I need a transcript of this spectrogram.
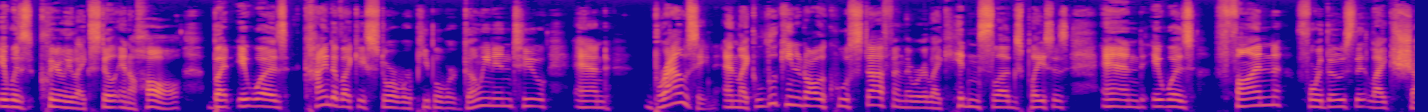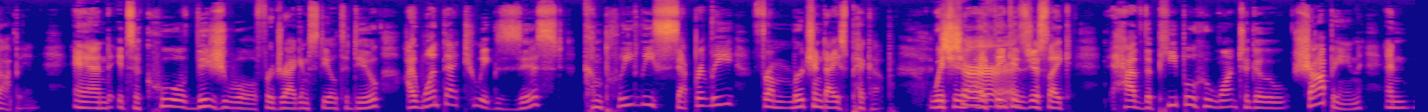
It was clearly like still in a hall but it was kind of like a store where people were going into and browsing and like looking at all the cool stuff and there were like hidden slugs places and it was fun for those that like shopping and it's a cool visual for Dragonsteel to do. I want that to exist completely separately from merchandise pickup, which is- I think is just like have the people who want to go shopping and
